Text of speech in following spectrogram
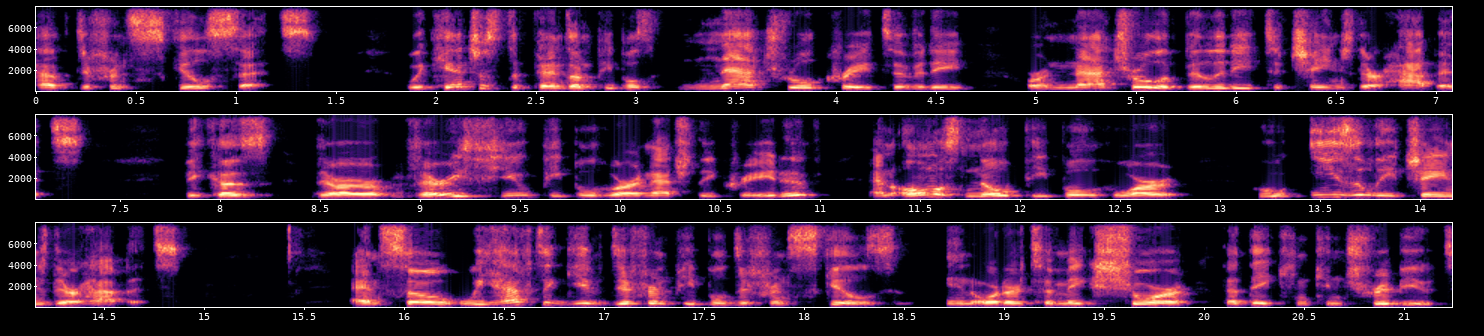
have different skill sets. We can't just depend on people's natural creativity or natural ability to change their habits because there are very few people who are naturally creative and almost no people who are who easily change their habits. And so we have to give different people different skills in order to make sure that they can contribute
